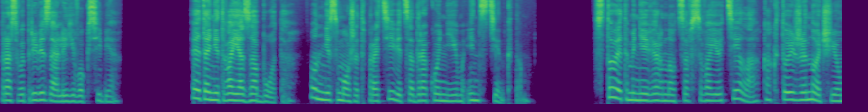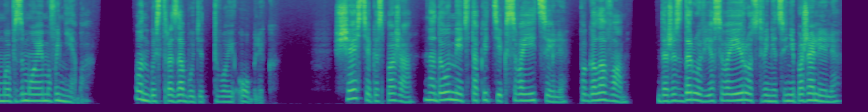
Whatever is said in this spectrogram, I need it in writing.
раз вы привязали его к себе?» «Это не твоя забота», он не сможет противиться драконьим инстинктам. Стоит мне вернуться в свое тело, как той же ночью мы взмоем в небо. Он быстро забудет твой облик. Счастье, госпожа, надо уметь так идти к своей цели, по головам. Даже здоровья своей родственницы не пожалели.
